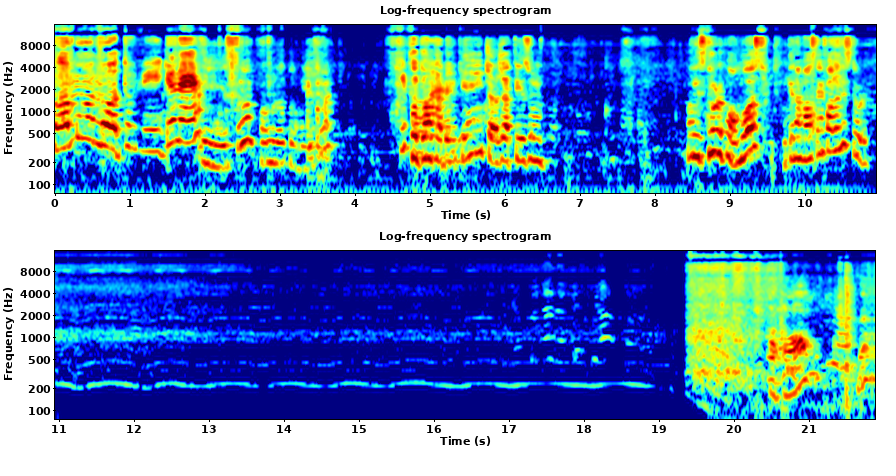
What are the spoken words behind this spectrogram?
Como no outro vídeo, né? Isso, como no outro vídeo. Que O fogão tá bem quente, eu já fiz um uma mistura com o almoço. Aqui na roça nem fala mistura. Tá bom, né?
